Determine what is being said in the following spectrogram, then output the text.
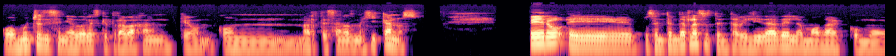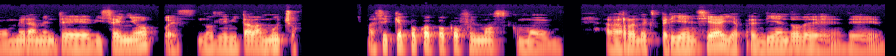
O muchos diseñadores que trabajan con artesanos mexicanos. Pero, eh, pues entender la sustentabilidad de la moda como meramente diseño, pues nos limitaba mucho. Así que poco a poco fuimos como agarrando experiencia y aprendiendo de,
